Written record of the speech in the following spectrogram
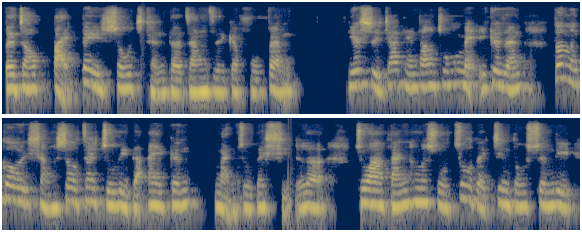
得着百倍收成的这样子一个福分。也使家庭当中每一个人都能够享受在主里的爱跟满足的喜乐。主啊，凡他们所做的尽都顺利，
